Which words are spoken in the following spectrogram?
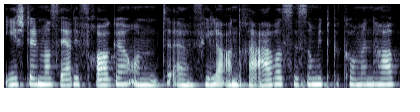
ich stelle mir sehr die Frage und äh, viele andere auch, was ich so mitbekommen habe.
